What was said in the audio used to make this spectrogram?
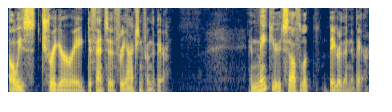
always trigger a defensive reaction from the bear. And make yourself look bigger than the bear.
